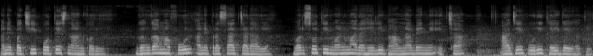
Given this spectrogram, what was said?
અને પછી પોતે સ્નાન કર્યું. ગંગામાં ફૂલ અને પ્રસાદ ચઢાવ્યા વર્ષોથી મનમાં રહેલી ભાવનાબેનની ઈચ્છા આજે પૂરી થઈ ગઈ હતી.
